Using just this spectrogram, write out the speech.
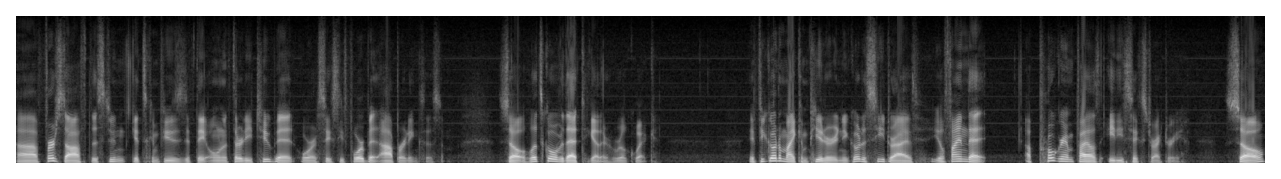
Uh, first off, the student gets confused if they own a 32-bit or a 64-bit operating system. So let's go over that together real quick. If you go to my computer and you go to C drive, you'll find that a program files 86 directory. So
